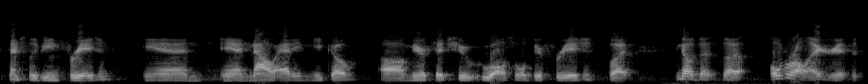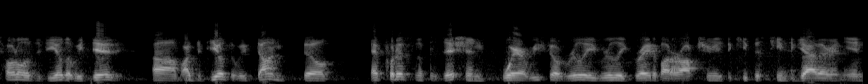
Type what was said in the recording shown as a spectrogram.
potentially being free agents, and and now adding Nico uh, Mirotic, who, who also will be a free agent. But, you know, the, the overall aggregate, the total of the deal that we did, um, or the deals that we've done, Bill, have put us in a position where we feel really, really great about our opportunities to keep this team together. And, and,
